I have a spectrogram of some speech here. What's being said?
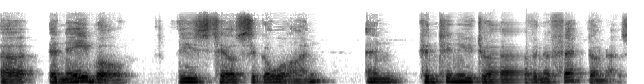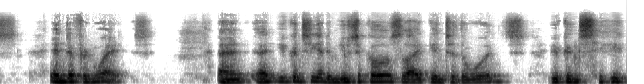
uh, enable these tales to go on and continue to have an effect on us in different ways? And and you can see it in musicals like Into the Woods. You can see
